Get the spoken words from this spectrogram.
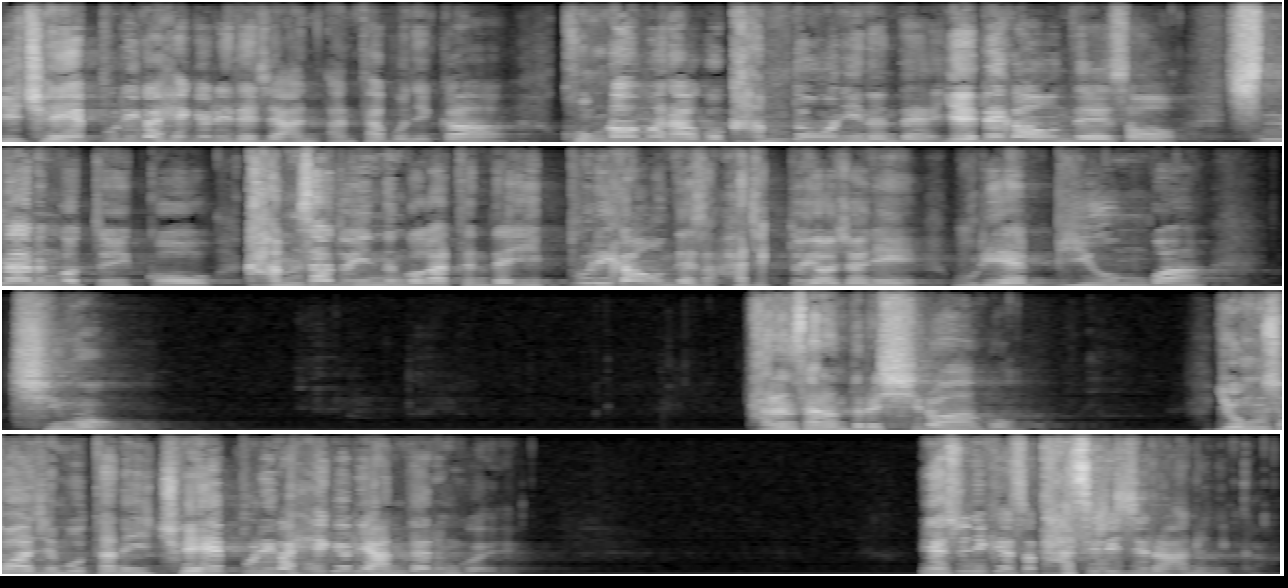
이 죄의 뿌리가 해결이 되지 않, 다 보니까 공감을 하고 감동은 있는데 예배 가운데에서 신나는 것도 있고 감사도 있는 것 같은데 이 뿌리 가운데서 아직도 여전히 우리의 미움과 증오, 다른 사람들을 싫어하고 용서하지 못하는 이 죄의 뿌리가 해결이 안 되는 거예요. 예수님께서 다스리지를 않으니까.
